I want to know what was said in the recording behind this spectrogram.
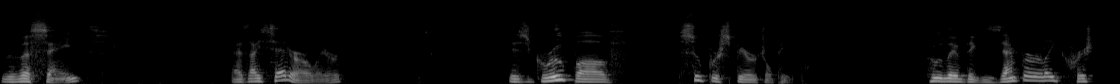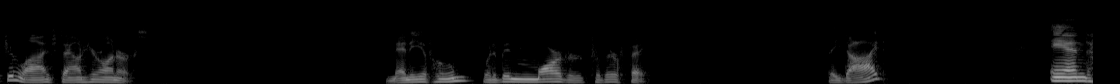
the saints, as I said earlier, this group of super spiritual people who lived exemplary Christian lives down here on earth, many of whom would have been martyred for their faith. They died, and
